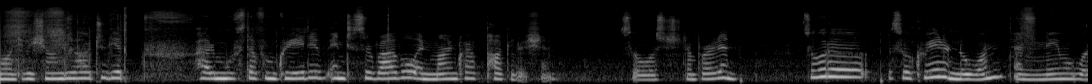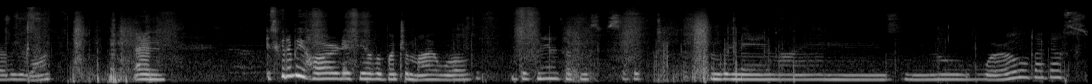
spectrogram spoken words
Going to be showing you how to get how to move stuff from creative into survival in Minecraft Pocket Edition. So let's just jump right in. So go to so create a new one and name it whatever you want. And it's gonna be hard if you have a bunch of my world. Just name something specific. I'm gonna name mine New World, I guess.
